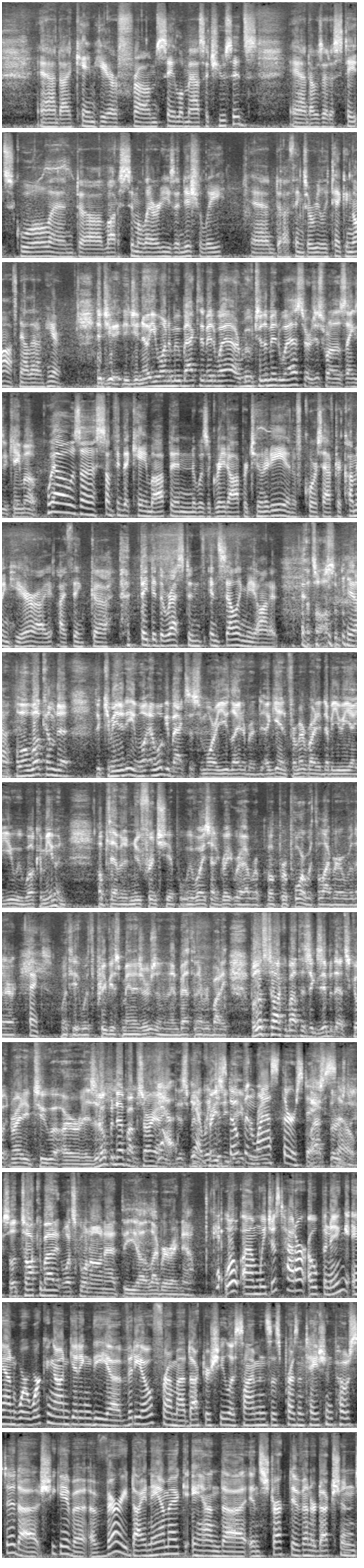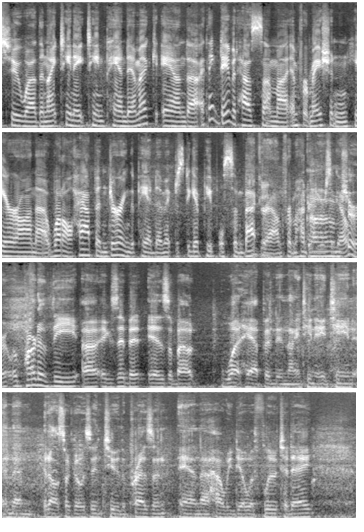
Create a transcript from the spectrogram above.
And I came here from Salem, Massachusetts, and I was at a state school, and uh, a lot of similarities initially. And uh, things are really taking off now that I'm here. Did you did you know you wanted to move back to the Midwest or move to the Midwest, or just one of those things that came up? Well, it was uh, something that came up, and it was a great opportunity. And of course, after coming here, I, I think uh, they did the rest in, in selling me on it. That's awesome. Yeah. Well, welcome to the community, and we'll, and we'll get back to some more of you later. But again, from everybody at WEIU, we welcome you and hope to have a new friendship. We've always had a great rapport with the library over there. Thanks. With you, with previous managers and, and Beth and everybody. But let's talk about this exhibit that's getting ready to, uh, or is it opened up? I'm sorry, Yeah, I, it's been yeah, a we just day opened for me. last Thursday, Last so- Thursday. So let's talk about it and what's going on at the uh, library right now. Okay, well, um, we just had our opening, and we're working on getting the uh, video from uh, Dr. Sheila Simons' presentation posted. Uh, she gave a, a very dynamic and uh, instructive introduction to uh, the 1918 pandemic, and uh, I think David has some uh, information here on uh, what all happened during the pandemic, just to give people some background from 100 years Um, ago. Sure. Well, part of the uh, exhibit is about what happened in 1918, and then it also goes into the present and uh, how we deal with flu today.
